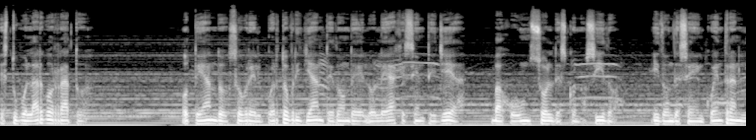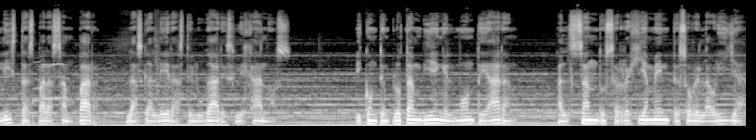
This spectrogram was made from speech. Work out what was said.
estuvo largo rato, oteando sobre el puerto brillante donde el oleaje centellea bajo un sol desconocido y donde se encuentran listas para zampar las galeras de lugares lejanos. Y contempló también el monte Aram, alzándose regiamente sobre la orilla,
